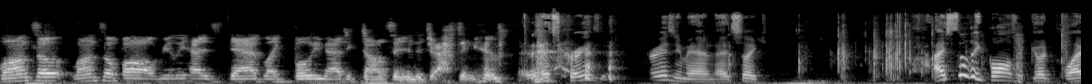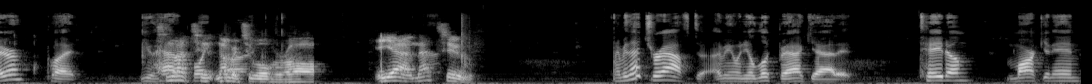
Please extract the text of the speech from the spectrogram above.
Lonzo Lonzo Ball really had his dad like bully Magic Johnson into drafting him. That's crazy, crazy man. It's like I still think Ball's a good player, but you have two, number two overall. Yeah, and that too. I mean that draft. I mean when you look back at it, Tatum, Markkanen,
